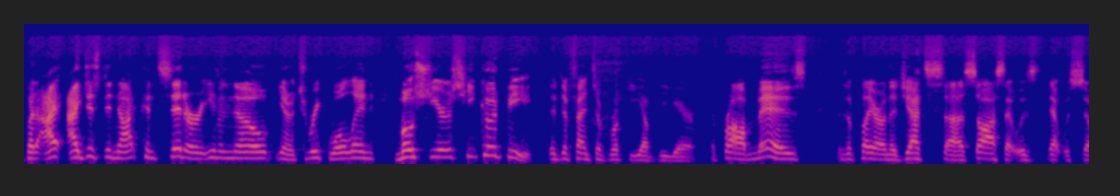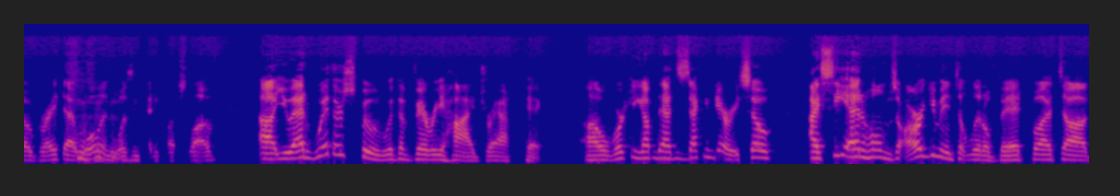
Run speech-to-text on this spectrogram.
but I, I just did not consider, even though, you know, Tariq Woolen, most years he could be the defensive rookie of the year. The problem is there's a player on the Jets uh, sauce that was that was so great that Woolen wasn't getting much love. Uh, you had Witherspoon with a very high draft pick, uh, working up that mm-hmm. secondary. So I see Edholm's argument a little bit, but uh,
